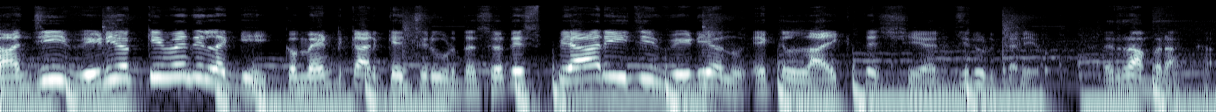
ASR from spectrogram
ਹਾਂਜੀ ਵੀਡੀਓ ਕਿਵੇਂ ਦੀ ਲੱਗੀ? ਕਮੈਂਟ ਕਰਕੇ ਜਰੂਰ ਦੱਸਿਓ ਤੇ ਇਸ ਪਿਆਰੀ ਜੀ ਵੀਡੀਓ ਨੂੰ ਇੱਕ ਲਾਈਕ ਤੇ ਸ਼ੇਅਰ ਜਰੂਰ ਕਰਿਓ। ਰੱਬ ਰਾਖਾ।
